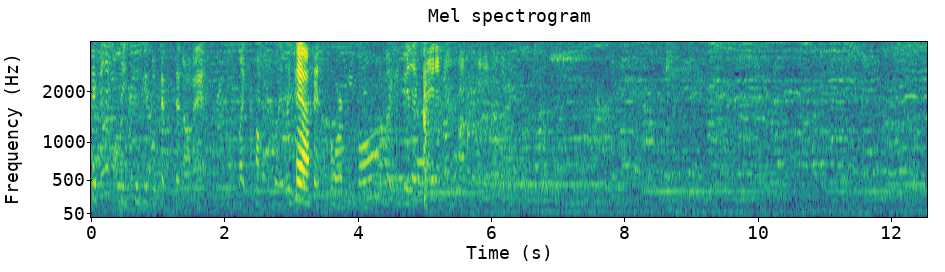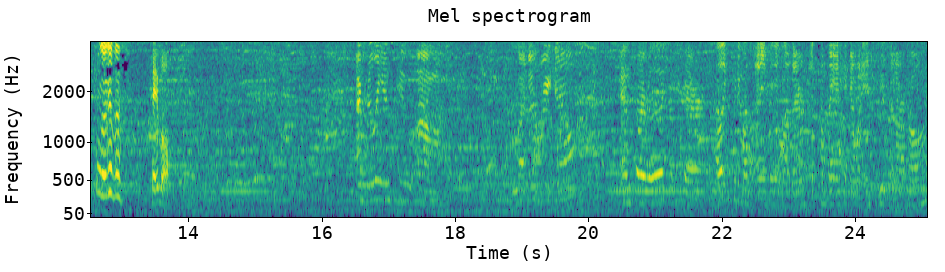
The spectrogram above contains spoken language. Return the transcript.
I feel like only two people could sit on it, like comfortably. Like you Yeah. could fit four people, but you'd be like right on top of each other. Look at this table. And so I really like this chair. I like pretty much anything in leather. It's something I think I want to introduce in our home.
